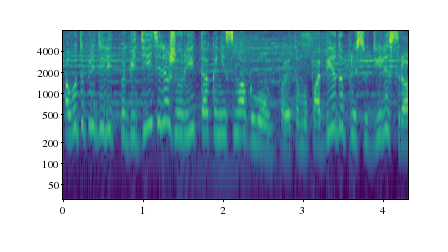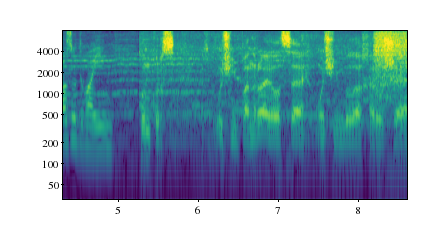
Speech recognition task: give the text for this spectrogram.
А вот определить победителя жюри так и не смогло, поэтому победу присудили сразу двоим. Конкурс очень понравился, очень была хорошая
